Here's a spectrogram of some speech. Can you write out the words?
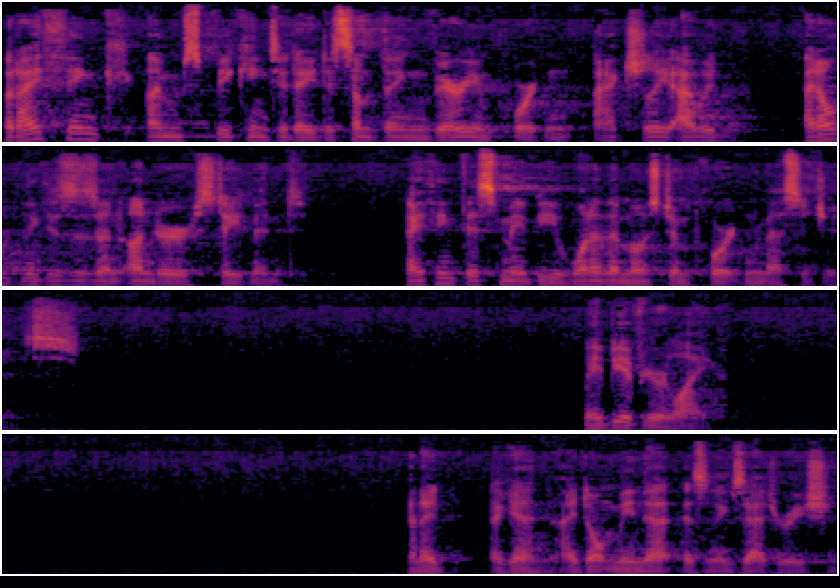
But I think I'm speaking today to something very important. Actually, I would I don't think this is an understatement. I think this may be one of the most important messages. Maybe of your life. And I, again, I don't mean that as an exaggeration.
